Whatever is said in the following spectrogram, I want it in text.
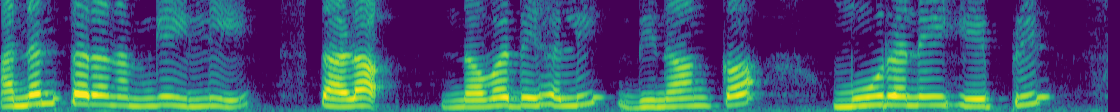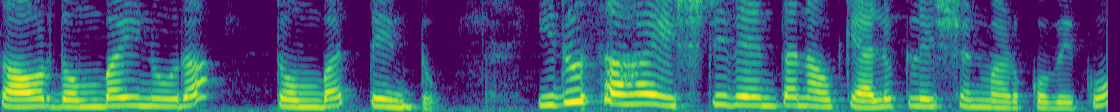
ಅನಂತರ ನಮಗೆ ಇಲ್ಲಿ ಸ್ಥಳ, ನವದೆಹಲಿ, ದಿನಾಂಕ ಮೂರನೇ ಏಪ್ರಿಲ್ ಸಾವಿರದ ಒಂಬೈನೂರ ತೊಂಬತ್ತೆಂಟು. ಇದು ಸಹ ಎಷ್ಟಿದೆ ಅಂತ ನಾವು ಕ್ಯಾಲ್ಕುಲೇಷನ್ ಮಾಡ್ಕೋಬೇಕು.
